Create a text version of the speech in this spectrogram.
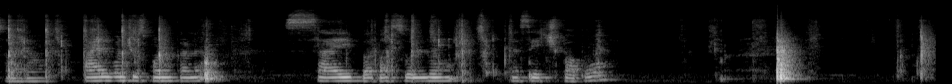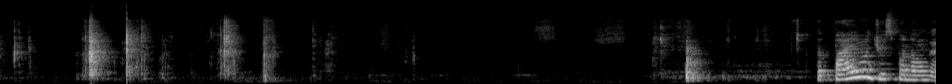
சாரா. பயல் ஒன் சூஸ் பண்ணதுக்கான சாய் பாபா சொல்லும் மெசேஜ் பார்ப்போம் இந்த பயணம் சூஸ் பண்ணவங்க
